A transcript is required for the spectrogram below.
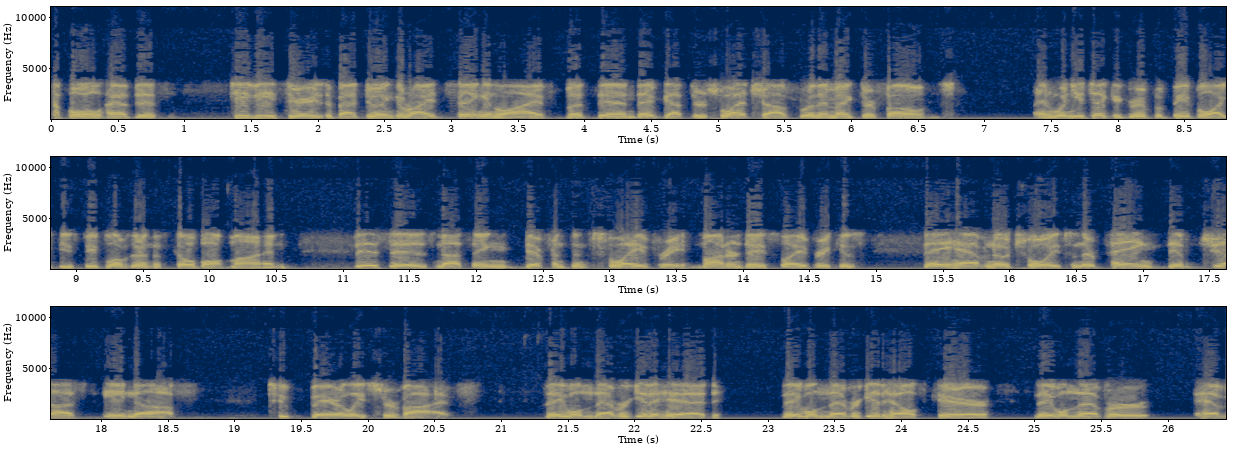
Apple had this TV series about doing the right thing in life, but then they've got their sweatshops where they make their phones. And when you take a group of people like these people over there in this cobalt mine, this is nothing different than slavery, modern day slavery, because they have no choice and they're paying them just enough to barely survive. They will never get ahead. They will never get health care. They will never have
